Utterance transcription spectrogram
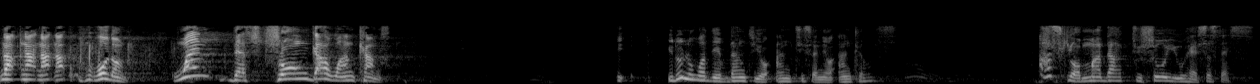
Now, now, now, now, hold on. When the stronger one comes, you, you don't know what they've done to your aunties and your uncles? Ask your mother to show you her sisters.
